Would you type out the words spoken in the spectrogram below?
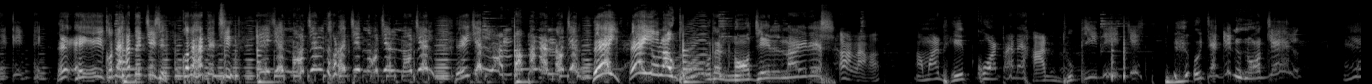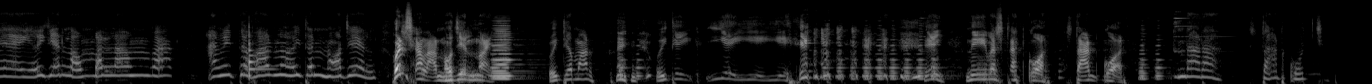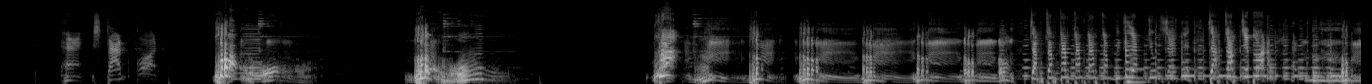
দেখি এই এই কোথায় হাত দিচ্ছিস? কোথায় হাত দিচ্ছিস? এই যে নজেল নজেল নজেল। এই যে লম্বা পালা নজেল। এই এই। ওটা নজেল নয় রে শালা। আমার হেড কোয়ার্টারে হাত ঢুকিয়ে দিয়েছিস। ওইটা কি নজেল? এই, ওই যে লম্বা লম্বা। আমি তো ভাবলাম ওইটা নজেল। ওই শালা, নজেল নয়। ওইটা আমার ওইটাই ইয়ে ইয়ে ইয়ে এই নে এবার স্টার্ট কর স্টার্ট কর দাঁড়া স্টার্ট করছি হ্যাঁ স্টার্ট কর চাপ চাপ চাপ চাপ চাপ চাপ চাপ চাপ চাপ চাপ চাপ চাপ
